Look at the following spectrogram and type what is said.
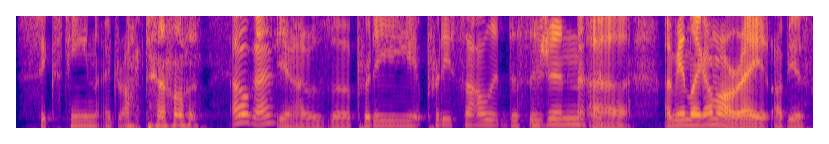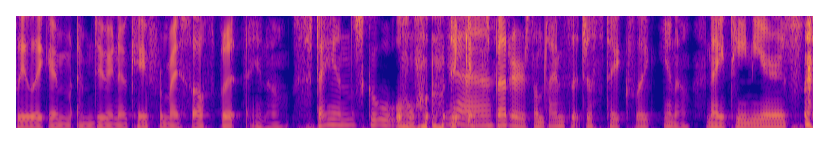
sixteen. I dropped out. Oh, okay. Yeah, it was a pretty pretty solid decision. uh I mean like I'm all right. Obviously like I'm I'm doing okay for myself, but you know, stay in school. it gets better. Sometimes it just takes like, you know, 19 years.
